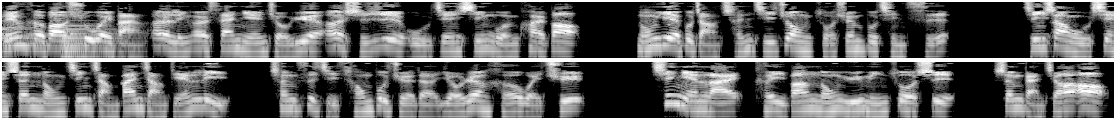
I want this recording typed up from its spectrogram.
联合报数位版，二零二三年九月二十日午间新闻快报：农业部长陈吉仲昨宣布请辞，今上午现身农金奖颁奖典礼，称自己从不觉得有任何委屈，七年来可以帮农渔民做事，深感骄傲。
